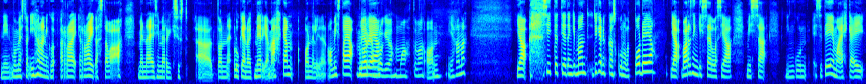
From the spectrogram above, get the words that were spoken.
Niin mun mielestä on ihana niin ra- raikastavaa mennä esimerkiksi just äh, tonne lukenoit Merja Mähkän, onnellinen omistaja. Merjan blogi on mahtava. On, ihana. Ja sitten tietenkin mä oon tykännyt myös kuunnella podeja, ja varsinkin sellaisia, missä niin kun, se teema ehkä ei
